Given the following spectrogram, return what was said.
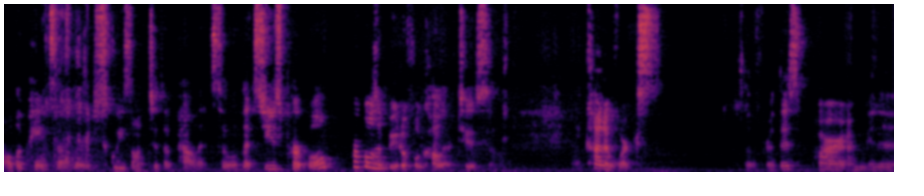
all the paints that I've already squeezed onto the palette. So let's use purple. Purple is a beautiful color too, so it kind of works. So for this part, I'm gonna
